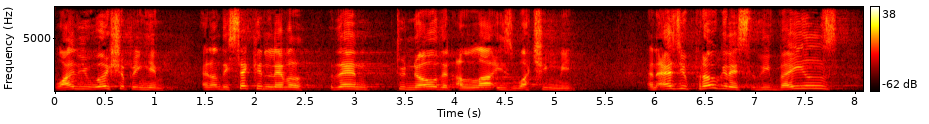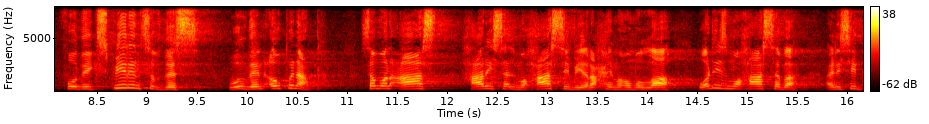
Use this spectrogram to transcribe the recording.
while you're worshiping Him. And on the second level, then to know that Allah is watching me. And as you progress, the veils for the experience of this will then open up. Someone asked Haris al Muhasibi, rahimahumullah, what is muhasabah? And he said,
